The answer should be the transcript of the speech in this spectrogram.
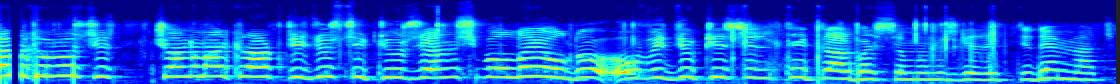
Arkadaşlar şu an Minecraft videosu çekiyoruz. Yanlış bir olay oldu. O video kesildi. Tekrar başlamamız gerekti değil mi Mert?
